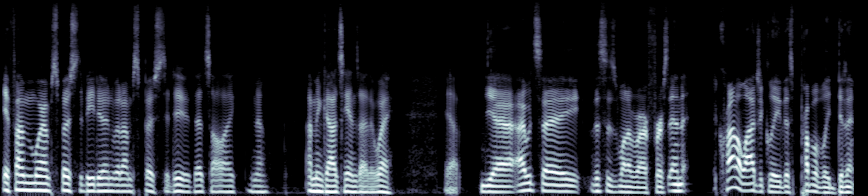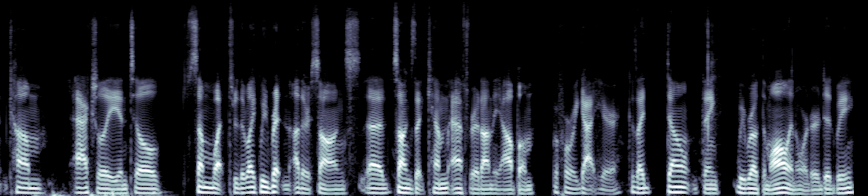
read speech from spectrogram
If I'm where I'm supposed to be doing what I'm supposed to do, that's all I, you know, I'm in God's hands either way. Yeah. Yeah, I would say this is one of our first, and chronologically, this probably didn't come actually until somewhat through the like we've written other songs, uh, songs that come after it on the album before we got here, because I don't think we wrote them all in order, did we?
